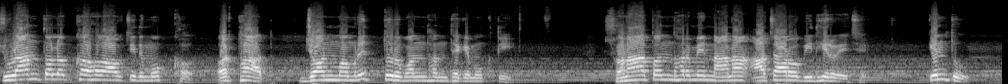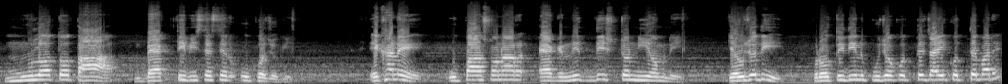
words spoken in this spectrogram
চূড়ান্ত লক্ষ্য হওয়া উচিত মোক্ষ, অর্থাৎ জন্ম মৃত্যুর বন্ধন থেকে মুক্তি। সনাতন ধর্মে নানা আচার ও বিধি রয়েছে। কিন্তু মূলত তা ব্যক্তি বিশেষের উপযোগী। এখানে উপাসনার এক নির্দিষ্ট নিয়ম নেই। কেউ যদি প্রতিদিন পুজো করতে চাই করতে পারে,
